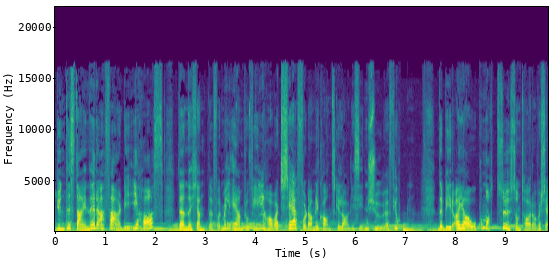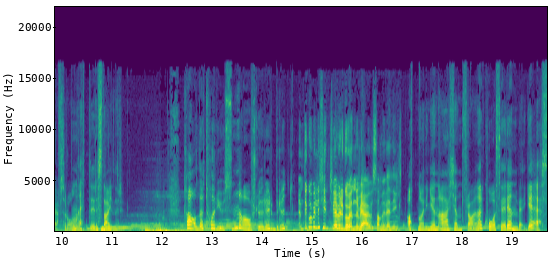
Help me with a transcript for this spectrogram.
Gunther Steiner er ferdig i Has. Den kjente Formel 1-profilen har vært sjef for det amerikanske laget siden 2014. Det blir Ayao Komatsu som tar over sjefsrollen etter Steiner. Tale Torjussen avslører brudd. Det går veldig fint. Vi er veldig gode venner. Vi er jo samme vending. 18-åringen er kjent fra NRK-serien VGS.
